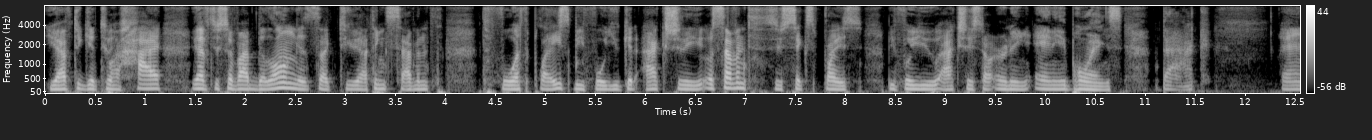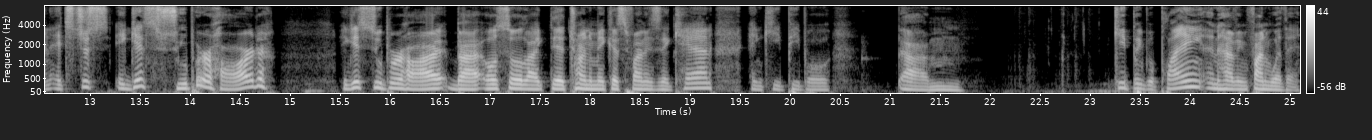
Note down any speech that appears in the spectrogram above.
you have to get to a high. You have to survive the longest, like to I think seventh to fourth place before you could actually, or seventh to sixth place before you actually start earning any points back. And it's just it gets super hard. It gets super hard, but also like they're trying to make as fun as they can and keep people um keep people playing and having fun with it.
